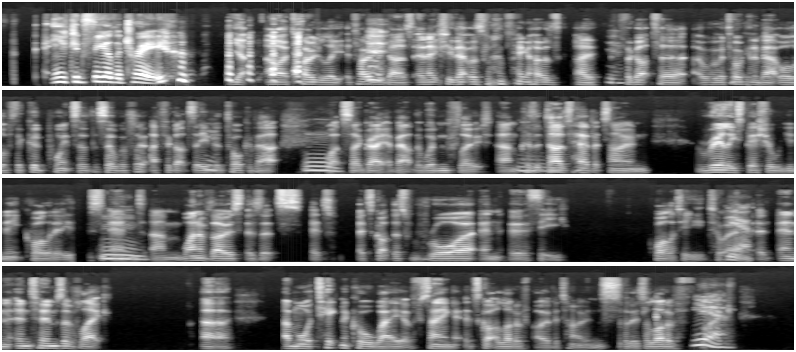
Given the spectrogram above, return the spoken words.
You can feel the tree. Yeah. Oh, it totally, it totally does. And actually, that was one thing I was, I Yeah. forgot to. uh, We were talking about all of the good points of the silver flute. I forgot to Yeah. even talk about Mm, what's so great about the wooden flute, um, because it Mm. does have its own really special, unique qualities. Mm. And um, one of those is it's it's it's got this raw and earthy quality to it. Yeah. It- and in terms of like uh, a more technical way of saying it, it's got a lot of overtones. So there's a lot of Yeah. like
